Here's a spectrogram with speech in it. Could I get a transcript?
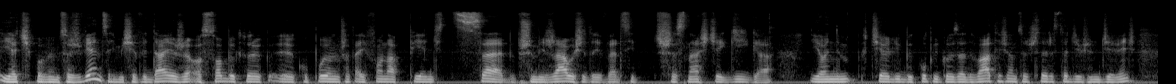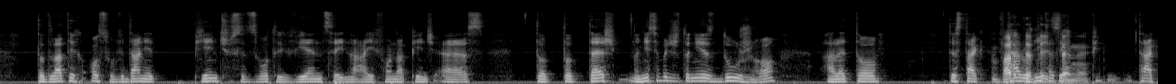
Ja ci powiem coś więcej. Mi się wydaje, że osoby, które y, kupują np. iPhone'a 5C, by przymierzały się do tej wersji 16 giga, i oni chcieliby kupić go za 2499, to dla tych osób wydanie 500 zł więcej na iPhone'a 5S, to, to też, no nie chcę powiedzieć, że to nie jest dużo, ale to To jest tak, Warte ta różnica tej ceny. Tych, tak,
